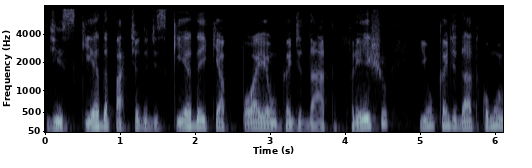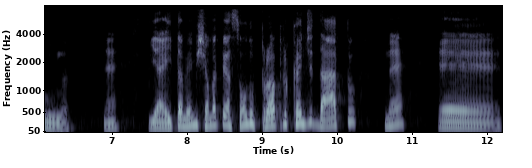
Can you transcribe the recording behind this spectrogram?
de esquerda, partido de esquerda e que apoia um candidato freixo e um candidato como Lula, né? E aí também me chama a atenção do próprio candidato, né? É,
